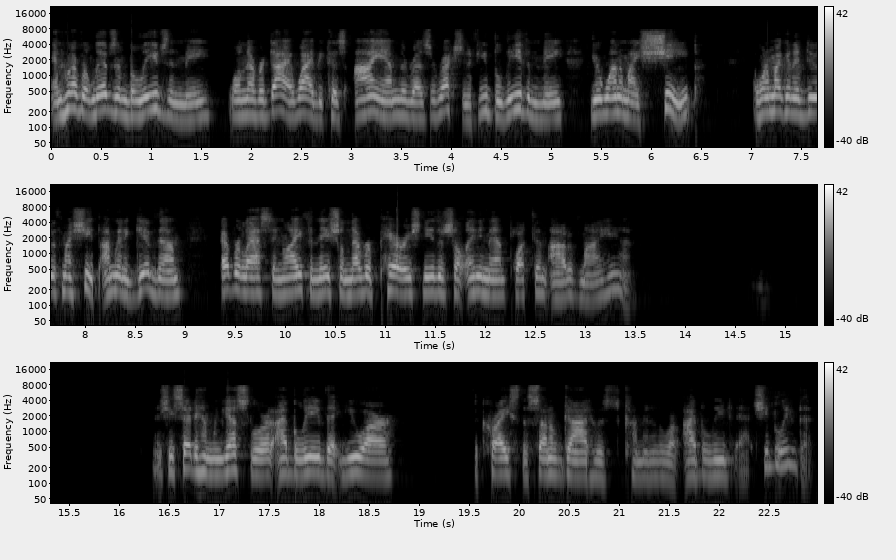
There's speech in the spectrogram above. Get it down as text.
And whoever lives and believes in me will never die. Why? Because I am the resurrection. If you believe in me, you're one of my sheep. And what am I going to do with my sheep? I'm going to give them everlasting life, and they shall never perish, neither shall any man pluck them out of my hand. And she said to him, Yes, Lord, I believe that you are the Christ, the Son of God, who has come into the world. I believe that. She believed it.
